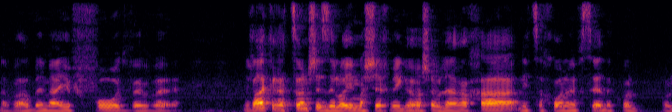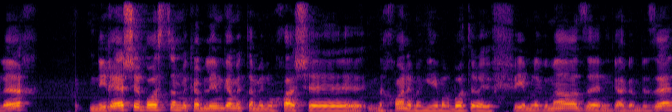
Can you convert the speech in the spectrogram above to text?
נבע הרבה מעייפות, ורק רצון שזה לא יימשך ויגרר עכשיו להארכה, ניצחון או הפסד, הכל הולך. נראה שבוסטון מקבלים גם את המנוחה שנכון הם מגיעים הרבה יותר עייפים לגמר הזה, ניגע גם בזה,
